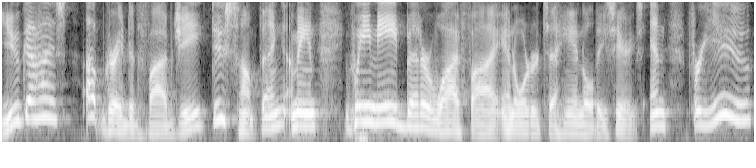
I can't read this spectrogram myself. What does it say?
You guys upgrade to the 5G, do something. I mean, we need better Wi Fi in order to handle these hearings. And for you,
